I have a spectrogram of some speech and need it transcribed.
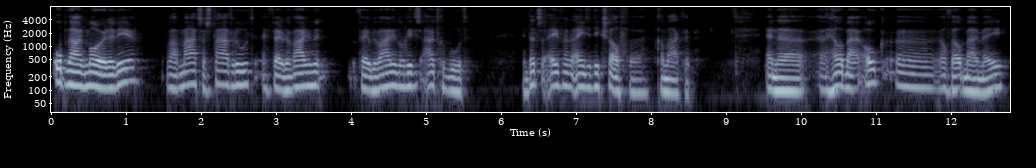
Op naar het mooie weer, waar maart zijn staat roert en februari, februari nog niet is uitgeboerd. En dat is even een eentje die ik zelf uh, gemaakt heb. En helpt mij ook, of helpt mij mee,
